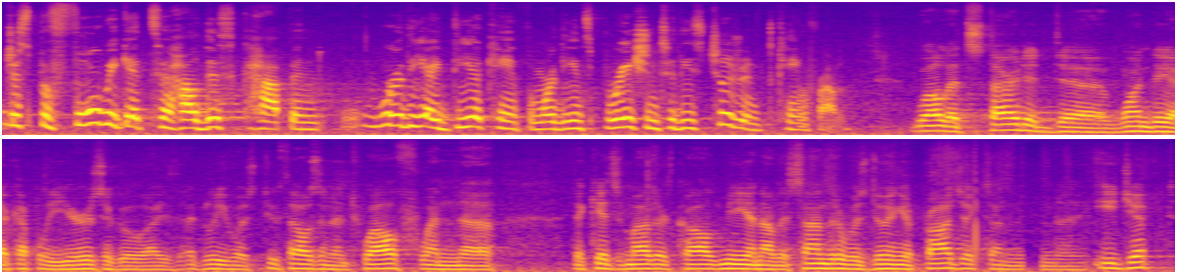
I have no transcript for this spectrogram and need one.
just before we get to how this happened, where the idea came from, where the inspiration to these children came from? Well, it started uh, one day a couple of years ago. I, I believe it was 2012 when uh, the kid's mother called me and Alessandra was doing a project on uh, Egypt.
